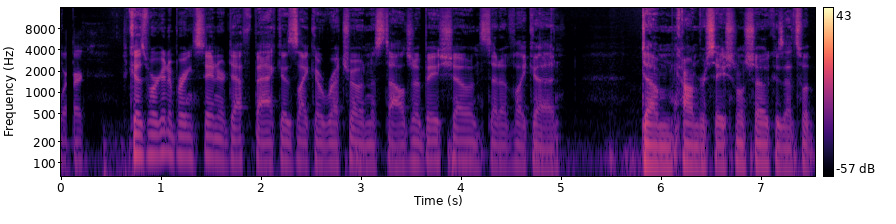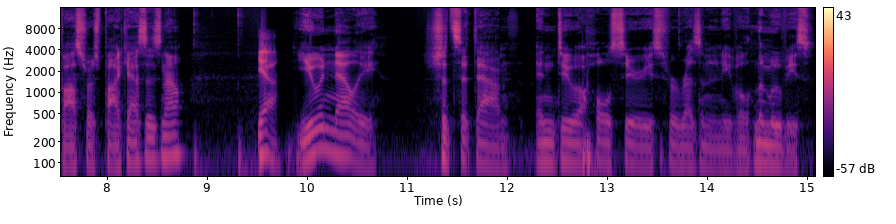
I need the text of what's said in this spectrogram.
network. Because we're gonna bring Standard Def back as like a retro nostalgia based show instead of like a dumb conversational show because that's what Boss Rush podcast is now. Yeah. You and Nelly should sit down and do a whole series for Resident Evil, the movies,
